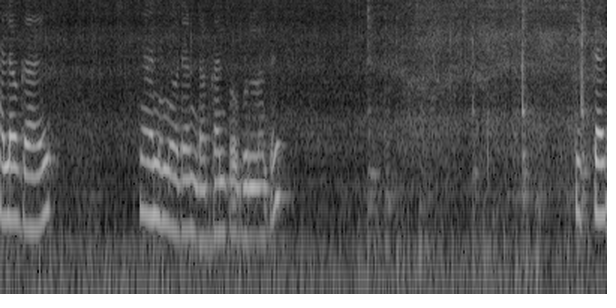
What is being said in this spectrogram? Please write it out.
ഹലോ ഗായ്സ് ഞാൻ ഇന്നിവിടെ ഉണ്ടാക്കാൻ പോകുന്നത് ചിക്കൻ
